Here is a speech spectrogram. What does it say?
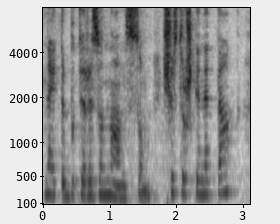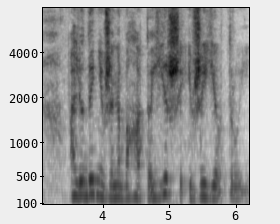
знаєте, бути резонансом. Щось трошки не так, а людині вже набагато гірше і вже є отруєння.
